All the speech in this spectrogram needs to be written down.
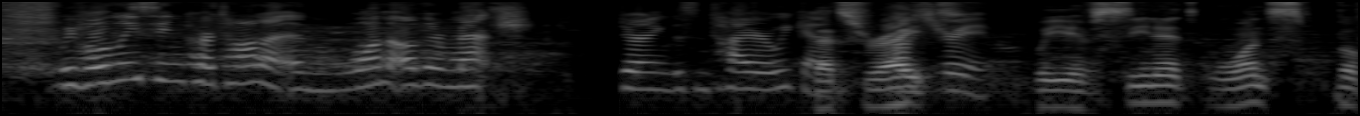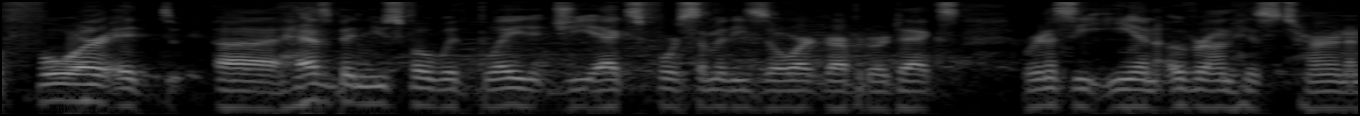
We've only seen Kartana in one other match during this entire weekend. That's right. We have seen it once before. It uh, has been useful with Blade GX for some of these Zoroark Garbodor decks. We're going to see Ian over on his turn,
